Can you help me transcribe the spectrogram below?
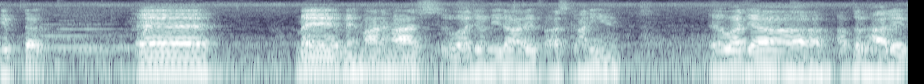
گفتک میں مہمان حاج، واجہ امیر عارف آسکانی ہیں واجہ عبدالحالق۔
